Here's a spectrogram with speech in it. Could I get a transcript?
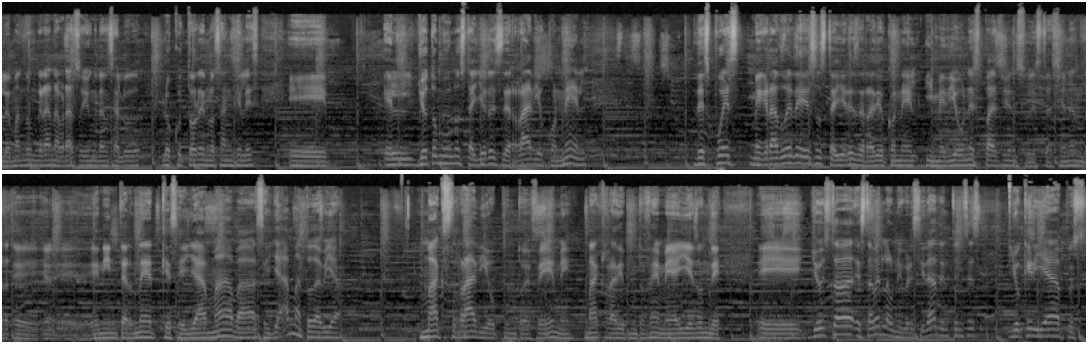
le mando un gran abrazo y un gran saludo, locutor en Los Ángeles. Eh, él- yo tomé unos talleres de radio con él. Después me gradué de esos talleres de radio con él y me dio un espacio en su estación en, eh, eh, en internet que se llamaba, se llama todavía maxradio.fm, maxradio.fm, ahí es donde eh, yo estaba, estaba en la universidad, entonces yo quería, pues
